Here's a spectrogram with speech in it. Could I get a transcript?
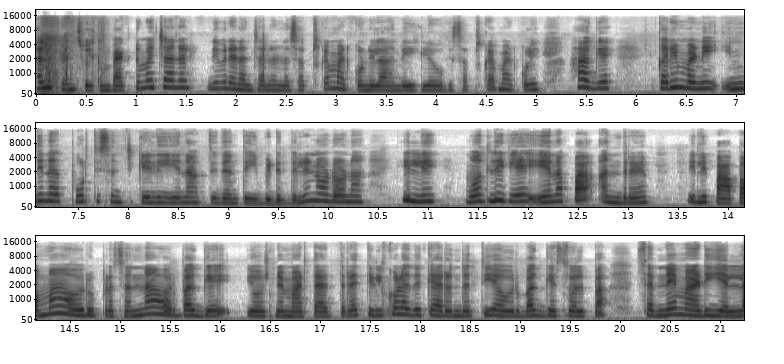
Hello friends welcome back to my channel ನೀವೇನೇ ನನ್ನ ಚಾನಲ್ನ ಸಬ್ಸ್ಕ್ರೈಬ್ ಮಾಡ್ಕೊಂಡಿಲ್ಲ ಅಂದರೆ ಈಗಲೇ ಹೋಗಿ ಸಬ್ಸ್ಕ್ರೈಬ್ ಮಾಡ್ಕೊಳ್ಳಿ. ಹಾಗೆ ಕರಿಮಣಿ ಇಂದಿನ ಪೂರ್ತಿ ಸಂಚಿಕೆಯಲ್ಲಿ ಏನಾಗ್ತಿದೆ ಅಂತ ಈ ವಿಡಿಯೋದಲ್ಲಿ ನೋಡೋಣ. ಇಲ್ಲಿ ಮೊದಲಿಗೆ ಏನಪ್ಪ ಅಂದರೆ ಇಲ್ಲಿ ಪಾಪಮ್ಮ ಅವರು ಪ್ರಸನ್ನ ಅವ್ರ ಬಗ್ಗೆ ಯೋಚನೆ ಮಾಡ್ತಾ ಇರ್ತಾರೆ. ತಿಳ್ಕೊಳ್ಳೋದಕ್ಕೆ ಅರುಂಧತಿ ಅವ್ರ ಬಗ್ಗೆ ಸ್ವಲ್ಪ ಸನ್ನೆ ಮಾಡಿ ಎಲ್ಲ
